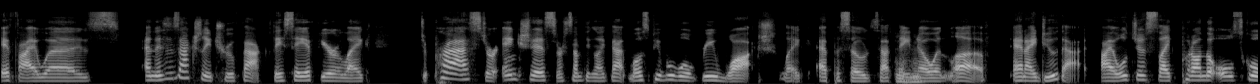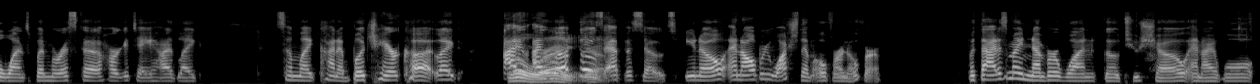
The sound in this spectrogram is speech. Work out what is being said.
if I was, and this is actually a true fact, they say if you're like depressed or anxious or something like that, most people will rewatch like episodes that they Mhm. know and love. And I do that. I will just like put on the old school ones when Mariska Hargitay had like some like kind of butch haircut. Like I, Oh, I love those yeah. episodes, you know, and I'll rewatch them over and over. But that is my number one go-to show, and I will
